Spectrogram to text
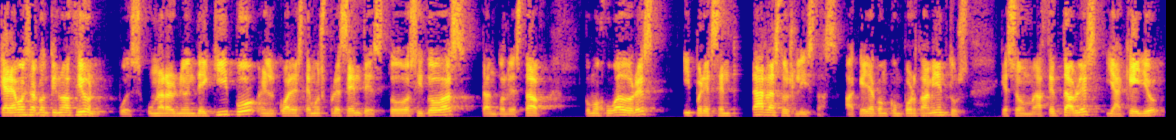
¿Qué haremos a continuación? Pues una reunión de equipo en el cual estemos presentes todos y todas, tanto el staff como jugadores, y presentar las dos listas, aquella con comportamientos que son aceptables y aquello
